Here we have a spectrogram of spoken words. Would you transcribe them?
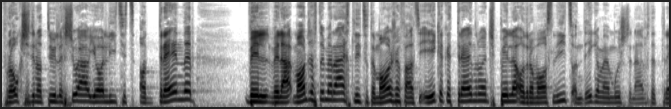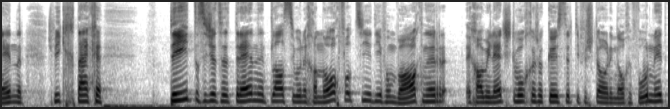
fragst du dich natürlich schon auch, ja, liegt es jetzt an den Trainer, weil, weil auch die Mannschaft mehr reicht, liegt es an der Mannschaft, weil sie eh gegen den Trainer spielen oder an was liegt es? Und irgendwann musst du dann einfach den Trainer wirklich denken, dort, das ist jetzt eine Trainerentlassung, die ich nachvollziehen kann, die von Wagner. Ich habe mich letzte Woche schon geäußert, die verstehe ich nach wie vor nicht,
